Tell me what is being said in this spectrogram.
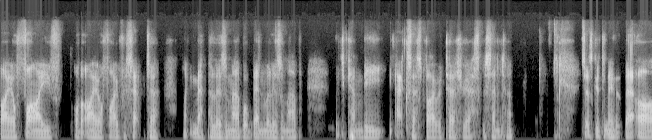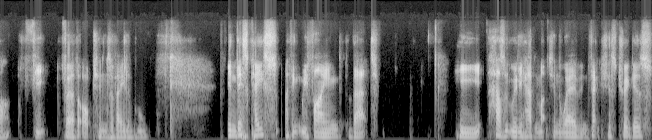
IL 5 or the IL 5 receptor, like mepolizumab or benralizumab, which can be accessed via a tertiary asthma center. So it's good to know that there are further options available. In this case, I think we find that he hasn't really had much in the way of infectious triggers.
